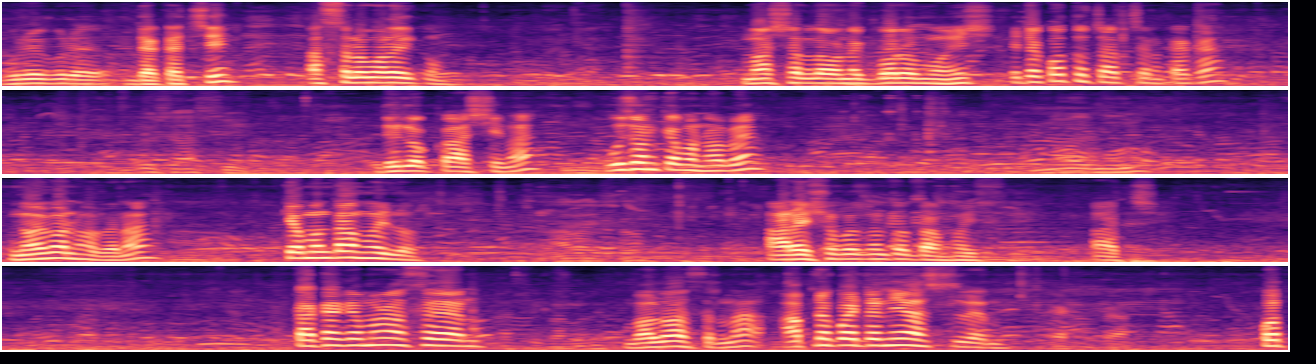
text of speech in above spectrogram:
ঘুরে ঘুরে দেখাচ্ছি। আসসালামু আলাইকুম। মাশাল্লাহ অনেক বড় মহিষ। এটা কত চাচ্ছেন কাকা? দুই লক্ষ আশি না? ওজন কেমন হবে? নয় মন হবে না? কেমন দাম হইল? আড়াইশো পর্যন্ত দাম হয়েছে। আচ্ছা। কাকা কেমন আছেন? ভালো আছেন না? আপনি কয়টা নিয়ে আসছিলেন? কত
